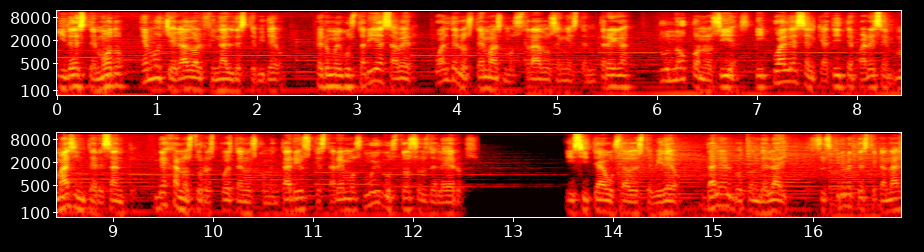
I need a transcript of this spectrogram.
Y de este modo hemos llegado al final de este video, pero me gustaría saber cuál de los temas mostrados en esta entrega tú no conocías y cuál es el que a ti te parece más interesante. Déjanos tu respuesta en los comentarios que estaremos muy gustosos de leeros. Y si te ha gustado este video, dale al botón de like, suscríbete a este canal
